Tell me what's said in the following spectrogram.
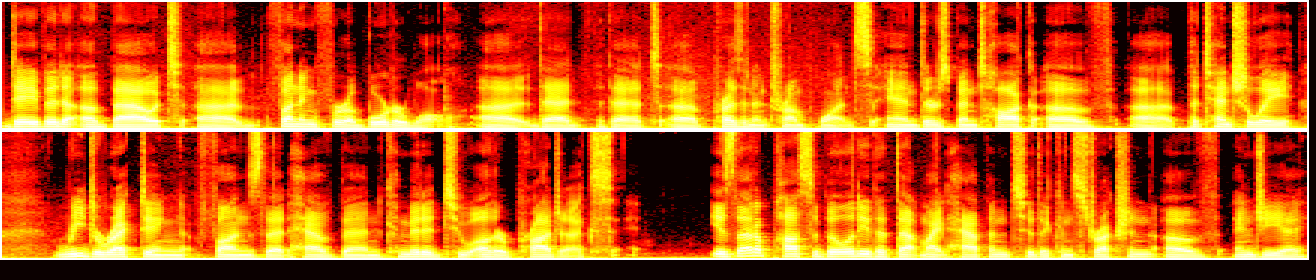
David, about uh, funding for a border wall uh, that that uh, President Trump wants, and there's been talk of uh, potentially redirecting funds that have been committed to other projects. Is that a possibility that that might happen to the construction of NGA?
